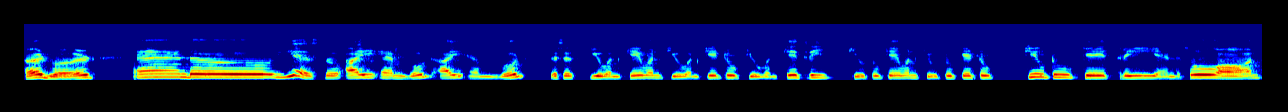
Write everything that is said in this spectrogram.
third word. And uh, yes, so I am good, I am good. This is Q1, K1, Q1, K2, Q1, K3, Q2, K1, Q2, K2, Q2, K3, and so on.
